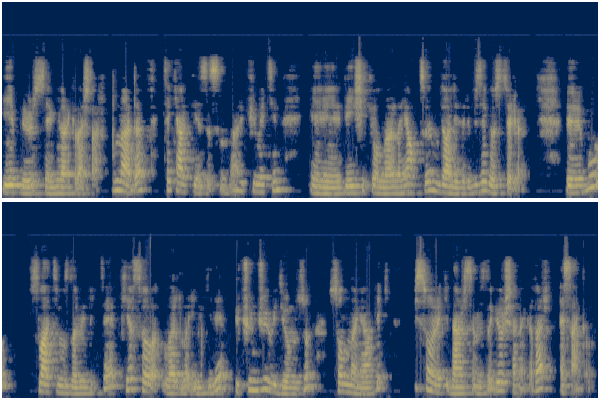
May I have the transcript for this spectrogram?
diyebiliyoruz sevgili arkadaşlar. Bunlar da tekel piyasasında hükümetin değişik yollarla yaptığı müdahaleleri bize gösteriyor. Bu slaytımızla birlikte piyasalarla ilgili 3. videomuzun sonuna geldik. Bir sonraki dersimizde görüşene kadar esen kalın.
